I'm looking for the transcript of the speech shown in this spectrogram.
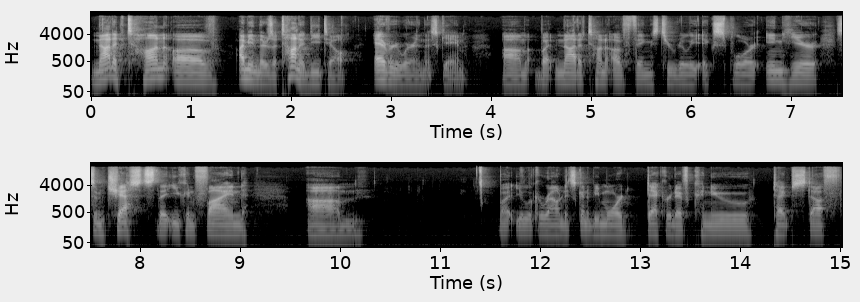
Not a ton of, I mean, there's a ton of detail everywhere in this game. um, but not a ton of things to really explore in here. Some chests that you can find. Um, but you look around, it's going to be more decorative canoe type stuff.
